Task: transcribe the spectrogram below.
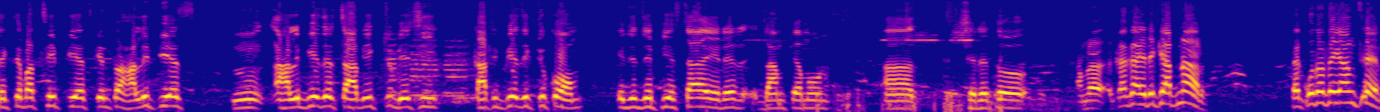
দেখতে পাচ্ছি পেঁয়াজ কিন্তু হালি পেঁয়াজ হালি পেঁয়াজের চাবি একটু বেশি কাঠি পেঁয়াজ একটু কম। এই যে যে পেঁয়াজটা এটার দাম কেমন? সেটা তো আমরা কাকা এটা কি আপনার? তা কোথা থেকে আনছেন?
